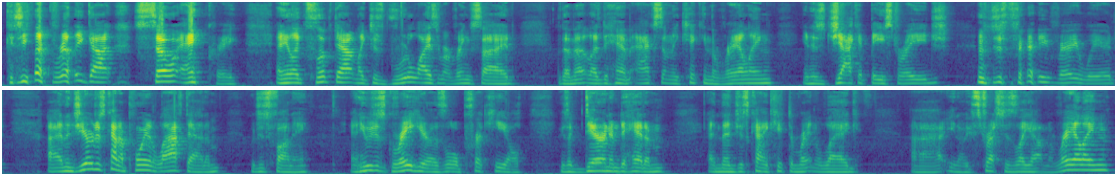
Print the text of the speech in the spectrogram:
Because he like really got so angry, and he like flipped out and like just brutalized him at ringside. But then that led to him accidentally kicking the railing in his jacket-based rage. It was just very, very weird. Uh, and then Jiro just kind of pointed and laughed at him, which is funny. And he was just great here, this little prick heel. He was like daring him to hit him, and then just kind of kicked him right in the leg. Uh, you know, he stretched his leg out in the railing,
